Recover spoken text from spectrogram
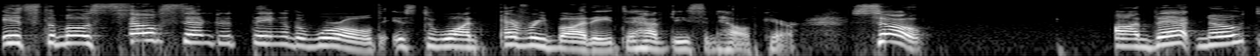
It's the most self-centered thing in the world is to want everybody to have decent health care. So, on that note,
